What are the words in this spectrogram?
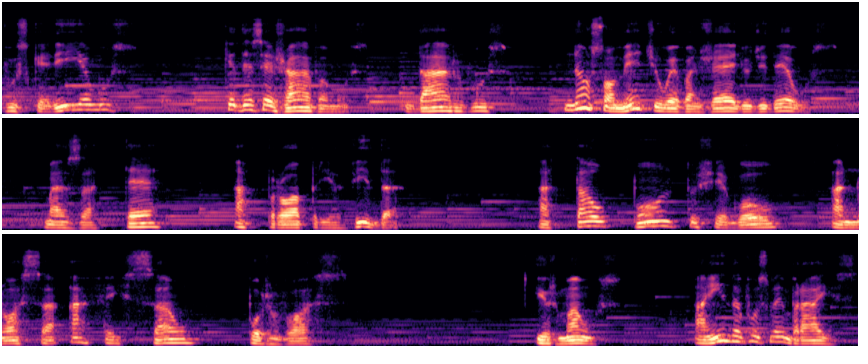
vos queríamos que desejávamos dar-vos não somente o Evangelho de Deus, mas até a própria vida. A tal ponto chegou a nossa afeição por vós. Irmãos, ainda vos lembrais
